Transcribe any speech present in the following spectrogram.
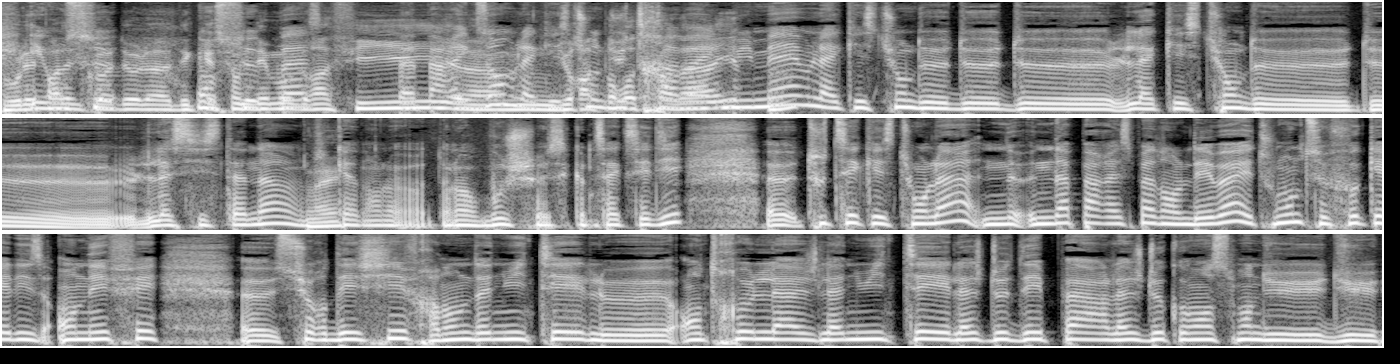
Vous voulez Et parler on de quoi se- de la, des on questions de base- démographie Bah, par exemple, la question du, travail, lui-même, la question de, de, de la question de, de l'assistanat, en Ouais. tout cas dans leur, dans leur bouche, c'est comme ça que c'est dit. Euh, toutes ces questions-là n'apparaissent pas dans le débat et tout le monde se focalise en effet euh, sur des chiffres, un nombre d'annuités, le entre l'âge, l'annuité, l'âge de départ, l'âge de commencement du, du,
